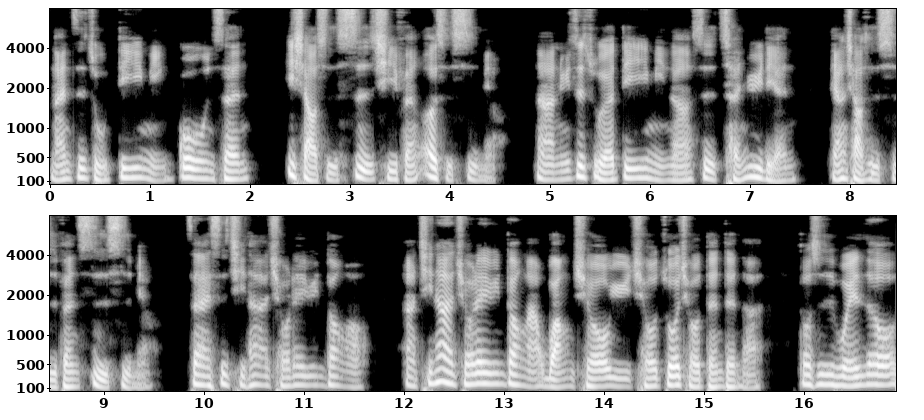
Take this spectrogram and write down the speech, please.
男子组第一名郭文生，一小时四十七分二十四秒。那女子组的第一名呢是陈玉莲，两小时十分四十四秒。再是其他的球类运动哦，啊，其他的球类运动啊，网球、羽球、桌球等等啊，都是围绕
